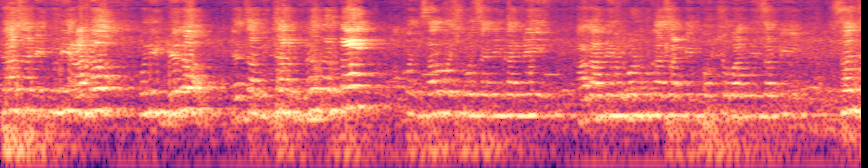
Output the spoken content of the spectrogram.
त्यासाठी कोणी आलं कोणी गेलं याचा विचार न करता आपण सर्व शिवसैनिकांनी आगामी निवडणुकासाठी पक्ष बांधणीसाठी सज्ज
